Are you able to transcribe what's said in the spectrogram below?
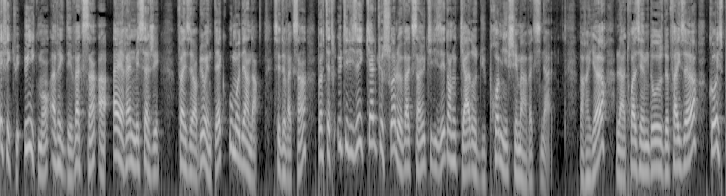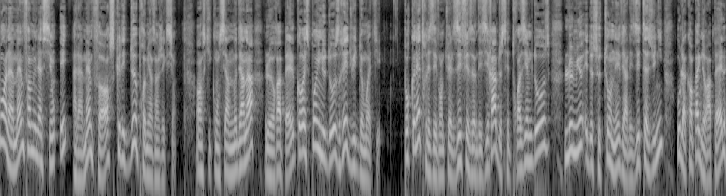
effectués uniquement avec des vaccins à ARN messager, Pfizer BioNTech ou Moderna. Ces deux vaccins peuvent être utilisés quel que soit le vaccin utilisé dans le cadre du premier schéma vaccinal. Par ailleurs, la troisième dose de Pfizer correspond à la même formulation et à la même force que les deux premières injections. En ce qui concerne Moderna, le rappel correspond à une dose réduite de moitié. Pour connaître les éventuels effets indésirables de cette troisième dose, le mieux est de se tourner vers les États-Unis où la campagne de rappel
